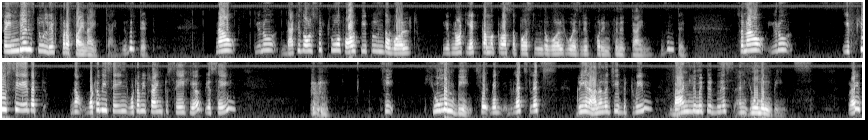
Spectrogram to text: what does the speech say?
So, Indians do live for a finite time is not it. Now, you know that is also true of all people in the world we have not yet come across a person in the world who has lived for infinite time is not it. So, now you know if you say that now what are we saying what are we trying to say here we are saying human beings. So, when let us let us bring an analogy between band limitedness and human beings right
